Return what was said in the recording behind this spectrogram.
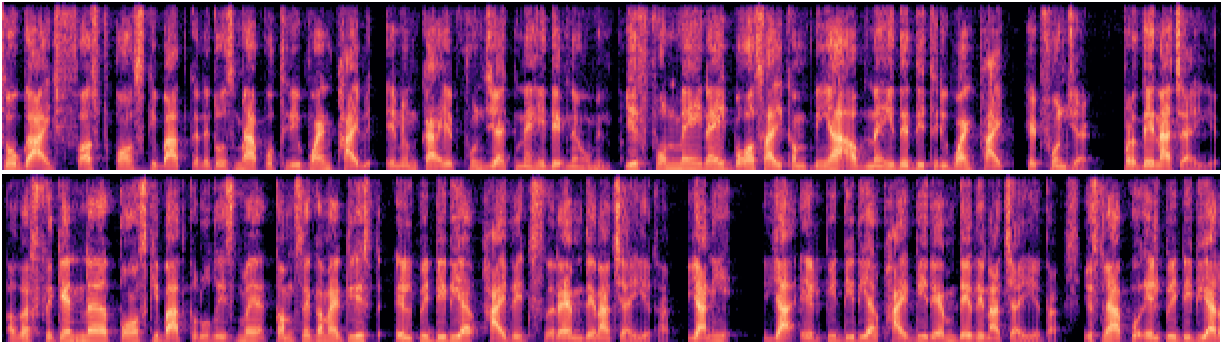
सो गाइज़ फ़र्स्ट कॉस्ट की बात करें तो इसमें आपको थ्री पॉइंट का हेडफोन जैक नहीं देखने को मिलता। इस फ़ोन में ही नहीं, बहुत सारी कंपनियाँ अब नहीं देती three point five headphone jack पर देना चाहिए। अगर सेकेंड कॉस्ट की बात करूँ तो इसमें कम से कम at least LP D D X RAM देना चाहिए था। यानी, या L P D D RAM दे देना चाहिए था। इसमें आपको L P D D R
